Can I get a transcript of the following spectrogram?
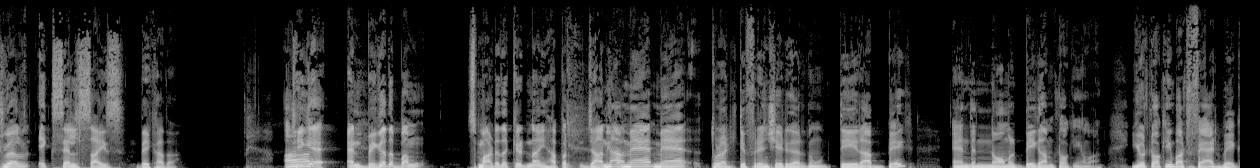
12 एक्सएल साइज़ देखा था। ठीक है? And bigger the bum smarter the kid ना यहाँ पर जा नहीं ना पा मैं मैं थोड़ा डिफरेंशिएट कर दूँ। तेरा big and the normal big I am talking about you are talking about fat big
